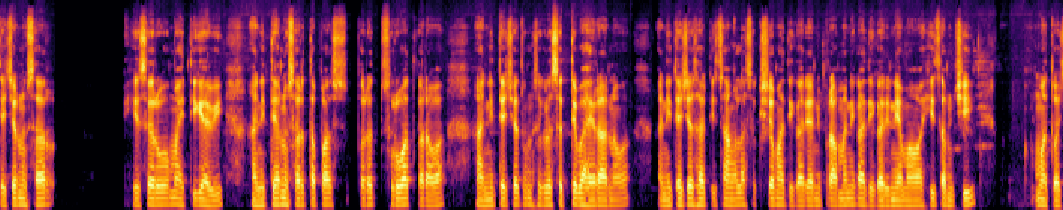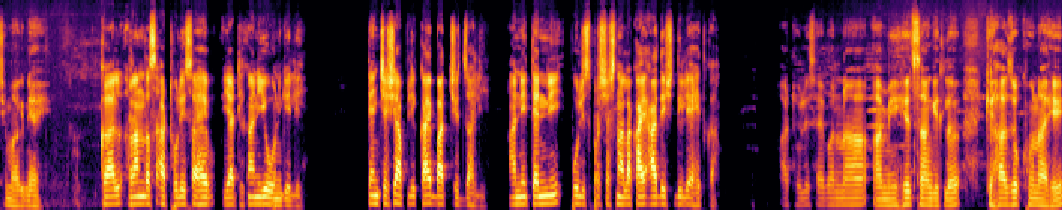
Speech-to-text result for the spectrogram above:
त्याच्यानुसार हे सर्व माहिती घ्यावी आणि त्यानुसार तपास परत सुरुवात करावा आणि त्याच्यातून सगळं सत्य बाहेर आणावं आणि त्याच्यासाठी चांगला सक्षम अधिकारी आणि प्रामाणिक अधिकारी नेमावा हीच आमची महत्त्वाची मागणी आहे. काल रामदास आठवले साहेब या ठिकाणी येऊन गेले. त्यांच्याशी आपली काय बातचीत झाली आणि त्यांनी पोलीस प्रशासनाला काय आदेश दिले आहेत का? आठवले साहेबांना आम्ही हेच सांगितलं की हा जो खून आहे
